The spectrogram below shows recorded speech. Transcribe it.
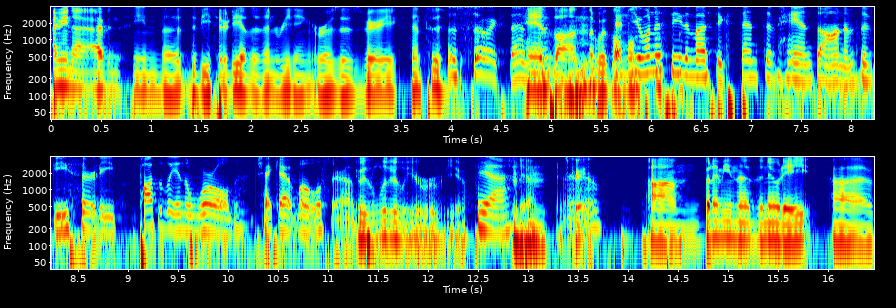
I mean, I, I haven't seen the, the V30 other than reading Rose's very extensive so extensive. hands-on. That was If you want to see the most extensive hands-on of the V30, possibly in the world, check out Mobile Syrup. it was literally a review. yeah. Yeah, Mhm. it's great. know. Um, but I mean, the, the Note 8, uh,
